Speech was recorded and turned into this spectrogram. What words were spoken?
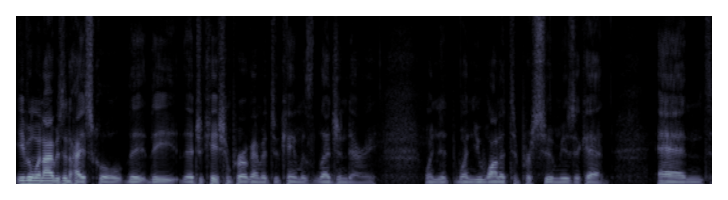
Even when I was in high school, the, the, the education program at Duquesne was legendary when you, when you wanted to pursue music ed. And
